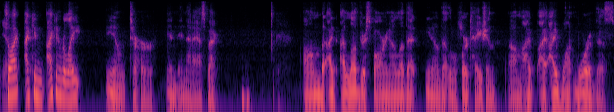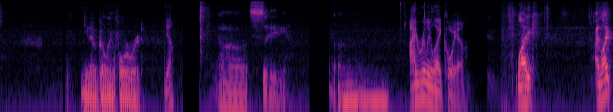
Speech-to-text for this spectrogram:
Yeah. So I, I can I can relate, you know, to her in in that aspect. Um, but I I love their sparring. I love that you know that little flirtation. Um, I I, I want more of this. You know, going forward. Yeah. Uh, let's see. Um, I really like Koya. like I like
